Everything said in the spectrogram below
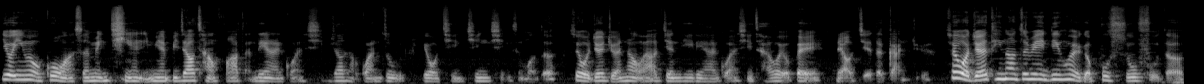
又因为我过往生命经验里面比较常发展恋爱关系，比较少关注友情、亲情什么的，所以我就觉得那我要建立恋爱关系才会有被了解的感觉。所以我觉得听到这边一定会有一个不舒服的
